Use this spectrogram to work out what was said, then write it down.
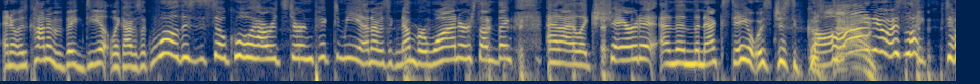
And it was kind of a big deal. Like, I was like, whoa, this is so cool. Howard Stern picked me. And I was like, number one or something. and I like shared it. And then the next day it was just gone. down. It was like, and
